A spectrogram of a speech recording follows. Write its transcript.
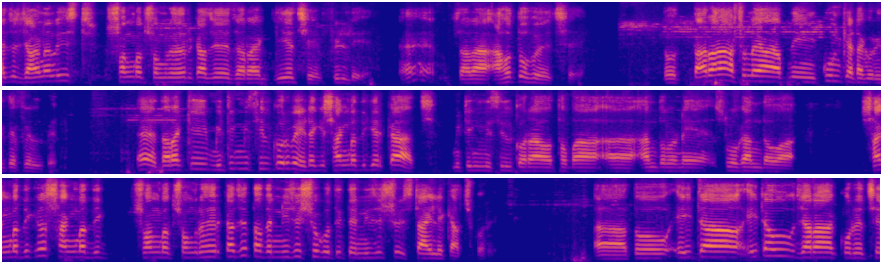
এজ এ জার্নালিস্ট সংবাদ সংগ্রহের কাজে যারা গিয়েছে ফিল্ডে হ্যাঁ যারা আহত হয়েছে, তো তারা আসলে আপনি কোন ক্যাটাগরিতে ফেলবেন? হ্যাঁ তারা কি মিটিং মিছিল করবে? এটা কি সাংবাদিকের কাজ? মিটিং মিছিল করা অথবা আন্দোলনে স্লোগান দেওয়া? সাংবাদিকরা সাংবাদিক সংবাদ সংগ্রহের কাজে তাদের নিজস্ব গতিতে, নিজস্ব স্টাইলে কাজ করে। তো এইটা, এটাও যারা করেছে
